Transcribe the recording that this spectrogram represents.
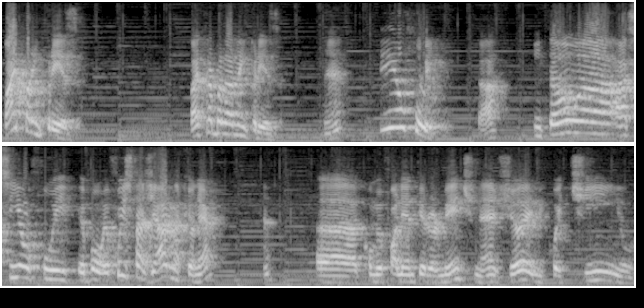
vai para a empresa, vai trabalhar na empresa, né? E eu fui, tá? Então, assim eu fui, bom, eu fui estagiário na Pioneer, né? uh, como eu falei anteriormente, né? Jaime, Coitinho,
